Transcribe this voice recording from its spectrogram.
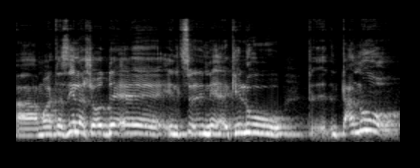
המועטזילה שעוד אה, כאילו טענו,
